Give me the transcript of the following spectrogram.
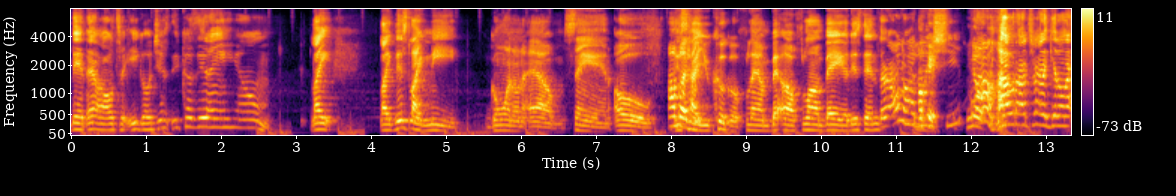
that that alter ego just because it ain't him. Like like this like me going on the album saying, "Oh, I'm this like- how you cook a flambe, uh, flambe or this that and third. I don't know how to do Okay, this shit. you know- Why- how would I try to get on the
